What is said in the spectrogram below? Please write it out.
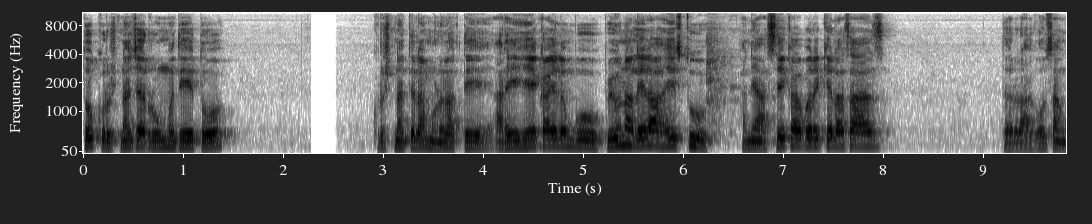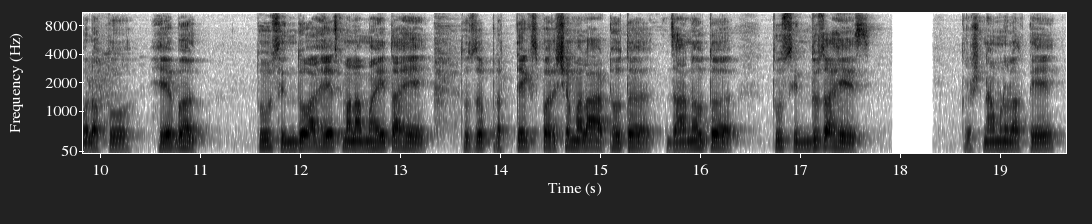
तो कृष्णाच्या रूममध्ये येतो. कृष्णा त्याला म्हणू लागते अरे हे काय लंबू? पिऊन आलेला आहेस तू? आणि असे का बरं केलास आज? तर राघव सांगू लागतो हे बघ तू सिंधू आहेस मला माहीत आहे. तुझं प्रत्येक स्पर्श मला आठवतं जाणवतं. तू सिंधूच आहेस. कृष्णा म्हणू लागते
